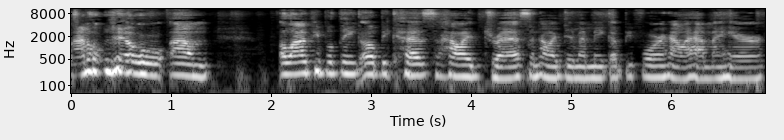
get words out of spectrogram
I don't know. Um, a lot of people think, oh, because how I dress and how I did my makeup before and how I have my hair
